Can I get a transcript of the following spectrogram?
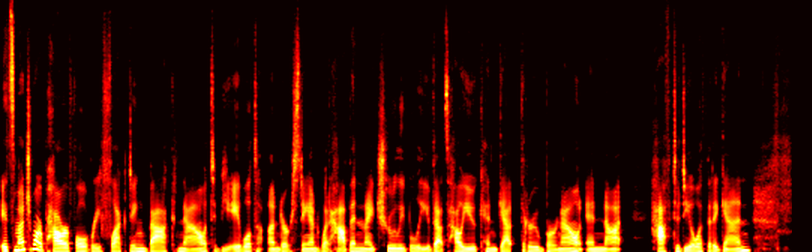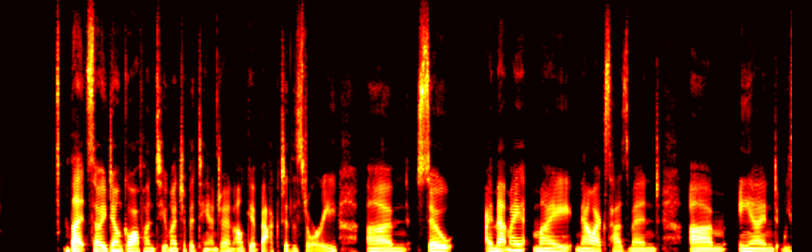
it's much more powerful reflecting back now to be able to understand what happened. And I truly believe that's how you can get through burnout and not have to deal with it again. But so I don't go off on too much of a tangent. I'll get back to the story. Um, so I met my my now ex-husband um, and we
